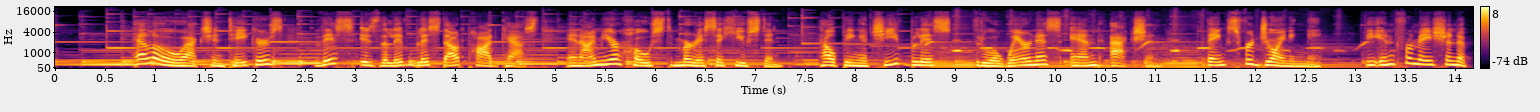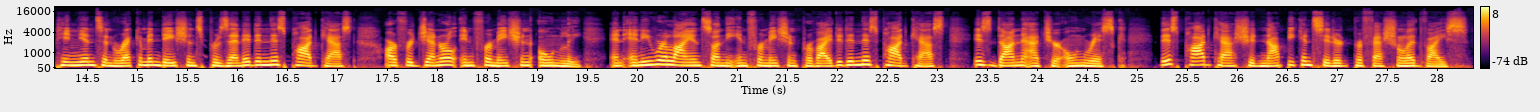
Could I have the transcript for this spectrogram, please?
Hello, action takers. This is the Live Blissed Out podcast, and I'm your host, Marissa Houston, helping achieve bliss through awareness and action. Thanks for joining me. The information, opinions, and recommendations presented in this podcast are for general information only, and any reliance on the information provided in this podcast is done at your own risk. This podcast should not be considered professional advice.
